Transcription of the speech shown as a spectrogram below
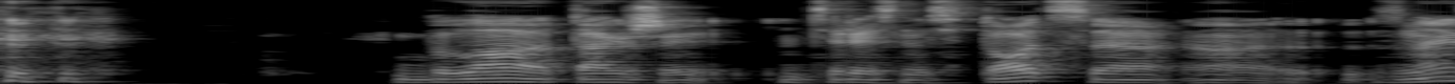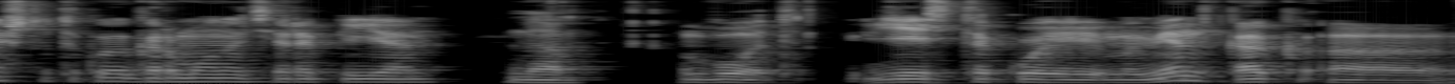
Была также интересная ситуация. А, Знаешь, что такое гормонотерапия? Да. Вот, есть такой момент, как, э,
